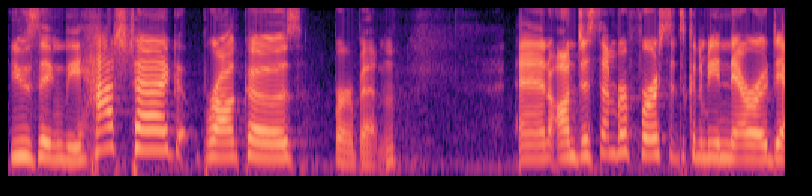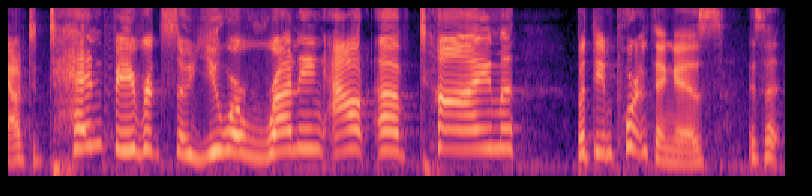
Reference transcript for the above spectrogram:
using the hashtag Broncos Bourbon. And on December 1st, it's going to be narrowed down to 10 favorites. So you are running out of time. But the important thing is, is that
